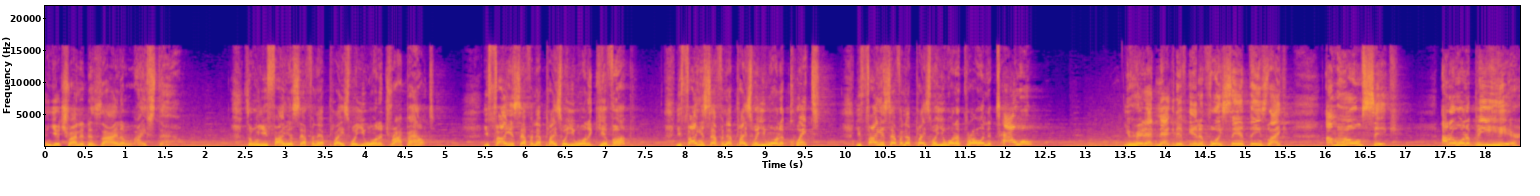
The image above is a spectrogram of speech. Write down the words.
And you're trying to design a lifestyle. So when you find yourself in that place where you want to drop out, You find yourself in that place where you want to give up? You find yourself in that place where you want to quit? You find yourself in that place where you want to throw in the towel? You hear that negative inner voice saying things like, I'm homesick. I don't want to be here.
